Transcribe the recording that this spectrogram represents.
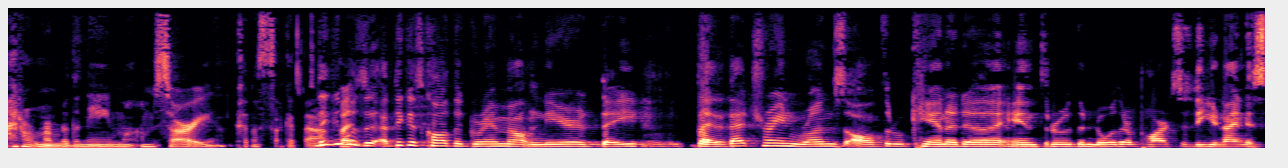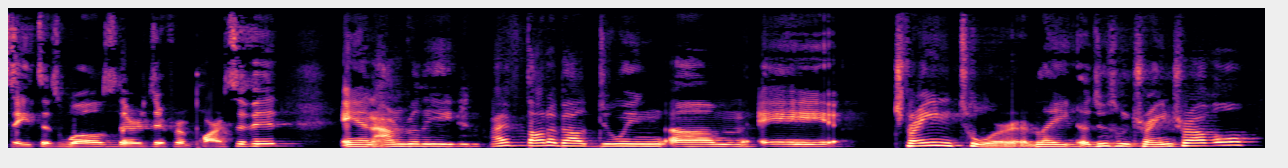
I don't remember the name. I'm sorry. I'm kind of suck at that. I think but... it was. I think it's called the Grand Mountaineer. They that that train runs all through Canada and through the northern parts of the United States as well. as There's different parts of it, and I'm really. I've thought about doing um, a train tour, like uh, do some train travel.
